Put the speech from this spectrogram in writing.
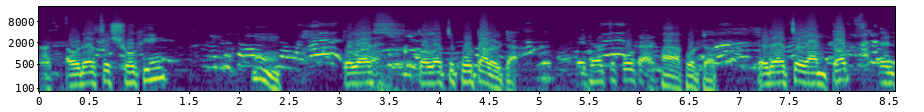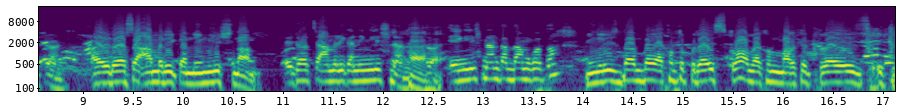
আচ্ছা। ওটা হচ্ছে শোকিং হুম। তলা তলা হচ্ছে পোর্টাল ওইটা। এটা হচ্ছে পোর্টাল হ্যাঁ পোর্টাল এটা হচ্ছে অ্যান্টপ আর এটা হচ্ছে আমেরিকান ইংলিশ নান এটা হচ্ছে আমেরিকান ইংলিশ নান। হ্যাঁ, হ্যাঁ। ইংলিশ নানটার দাম কত? ইংলিশ দাম দাম এখন তো প্রাইস কম এখন মার্কেট প্রাইস একটু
